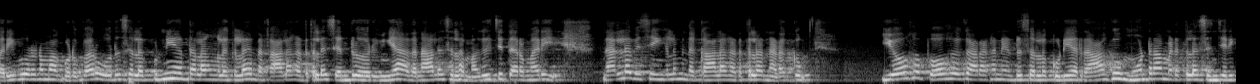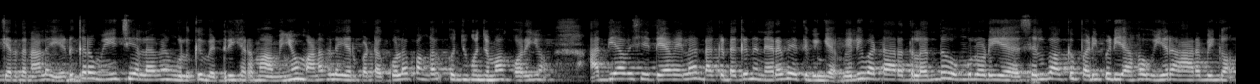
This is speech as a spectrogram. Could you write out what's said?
பரிபூரணமாக கொடுப்பார். ஒரு சில புண்ணிய தலங்களுக்கெல்லாம் இந்த காலகட்டத்தில் சென்று வருவீங்க. அதனால் சில மகிழ்ச்சி தர மாதிரி நல்ல விஷயங்களும் இந்த காலகட்டத்தில் நடக்கும். யோக போகக்காரகன் என்று சொல்லக்கூடிய ராகு மூன்றாம் இடத்துல செஞ்சிருக்கிறதுனால எடுக்கிற முயற்சி எல்லாமே உங்களுக்கு வெற்றிகரமாக அமையும். மனதில் ஏற்பட்ட குழப்பங்கள் கொஞ்சம் கொஞ்சமாக குறையும். அத்தியாவசிய தேவையெல்லாம் டக்கு டக்குன்னு நிறைவேற்றுவீங்க. வெளிவட்டாரத்துலேருந்து உங்களுடைய செல்வாக்கு படிப்படியாக உயர ஆரம்பிக்கும்.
